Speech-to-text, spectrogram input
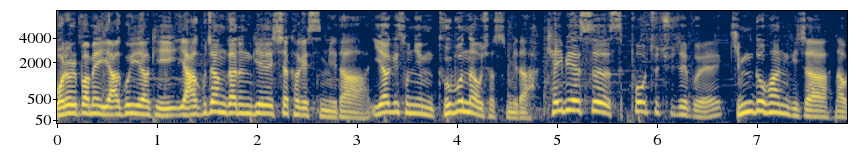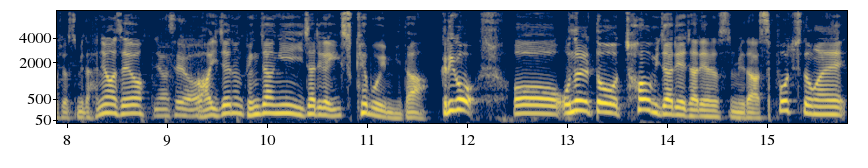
월요일 밤의 야구 이야기 야구장 가는 길 시작하겠습니다. 이야기 손님 두 분 나오셨습니다. KBS 스포츠 취재부의 김도환 기자 나오셨습니다. 안녕하세요. 안녕하세요. 아, 이제는 굉장히 이 자리가 익숙해 보입니다. 그리고 어, 오늘 또 처음 이 자리에 자리하셨습니다. 스포츠 동아의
